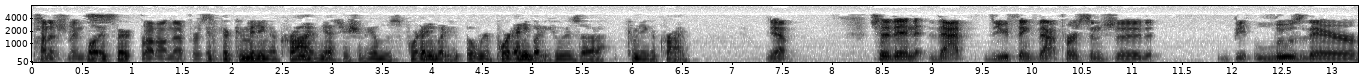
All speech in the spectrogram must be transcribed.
punishments Well, if they're- brought on that person? If they're committing a crime, yes, you should be able to support anybody, uh, report anybody who is uh, committing a crime. Yeah. So then, that do you think that person should be lose their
